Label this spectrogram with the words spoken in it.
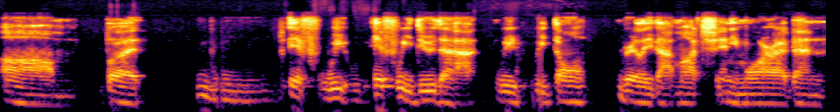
Um, but if we if we do that, we we don't really that much anymore. I've been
